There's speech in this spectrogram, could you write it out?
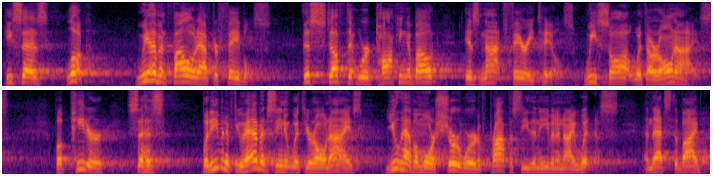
He says, Look, we haven't followed after fables. This stuff that we're talking about is not fairy tales. We saw it with our own eyes. But Peter says, But even if you haven't seen it with your own eyes, you have a more sure word of prophecy than even an eyewitness, and that's the Bible.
